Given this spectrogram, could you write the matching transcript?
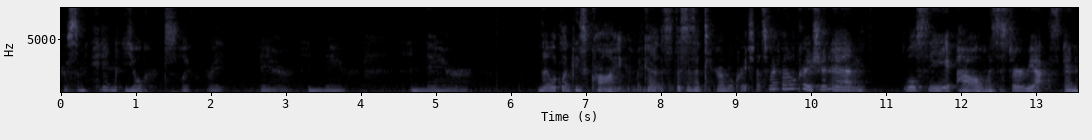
there's some hidden yogurts, like right there and there and there. And they look like he's crying because this is a terrible creation. That's my final creation, and we'll see how my sister reacts. And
